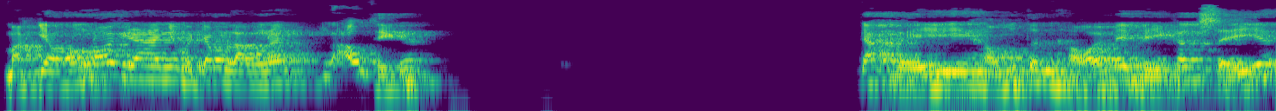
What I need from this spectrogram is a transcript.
Mặc dù không nói ra nhưng mà trong lòng nó lão thiệt á. Các vị không tin hỏi mấy vị khất sĩ á.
